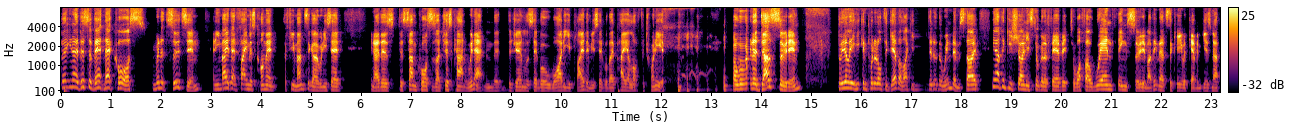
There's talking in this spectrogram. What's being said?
But you know, this event, that course, when it suits him, and he made that famous comment a few months ago when he said, you know, there's there's some courses I just can't win at. And the, the journalist said, Well, why do you play them? He said, Well, they pay a lot for 20th. but when it does suit him, clearly he can put it all together like he did at the Wyndham. So, yeah, I think he's shown he's still got a fair bit to offer when things suit him. I think that's the key with Kevin Kisner.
